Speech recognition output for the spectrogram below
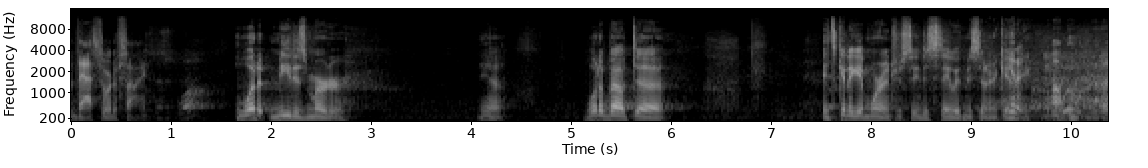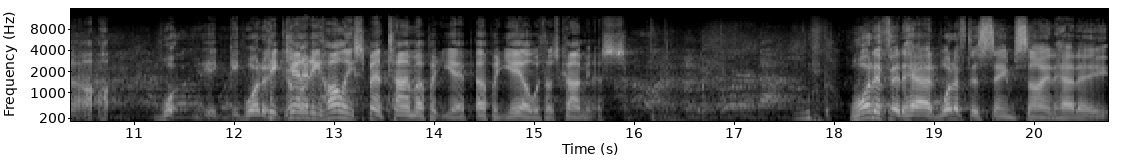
that sort of sign. What meat is murder? Yeah. What about? Uh, it's going to get more interesting. Just stay with me, Senator You Kennedy. know, uh, what? What? K- Kennedy Hawley spent time up at Ye- up at Yale with those communists. What if it had? What if this same sign had a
